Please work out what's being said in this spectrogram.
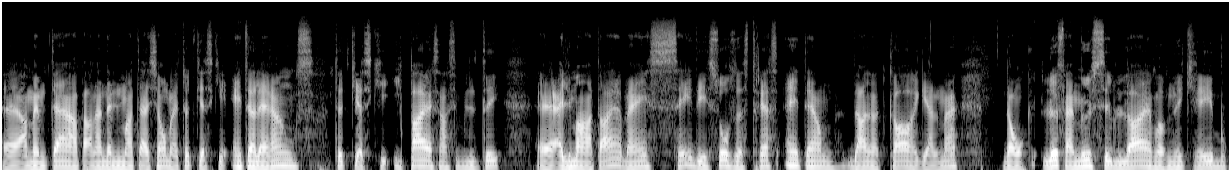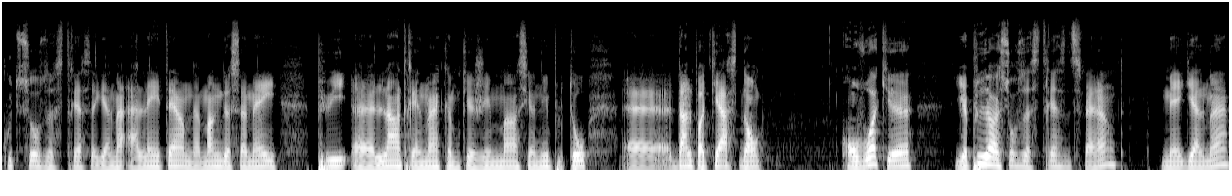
en même temps, en parlant d'alimentation, ben, tout ce qui est intolérance, tout ce qui est hypersensibilité alimentaire, ben, c'est des sources de stress internes dans notre corps également. Donc, le fameux cellulaire va venir créer beaucoup de sources de stress également à l'interne, le manque de sommeil, puis euh, l'entraînement, comme que j'ai mentionné plus tôt euh, dans le podcast. Donc, on voit qu'il y a plusieurs sources de stress différentes, mais également,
